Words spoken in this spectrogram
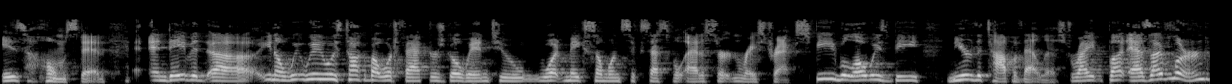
is Homestead. And David, uh, you know, we, we always talk about what factors go into what makes someone successful at a certain racetrack. Speed will always be near the top of that list, right? But as I've learned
